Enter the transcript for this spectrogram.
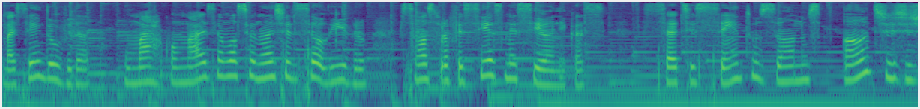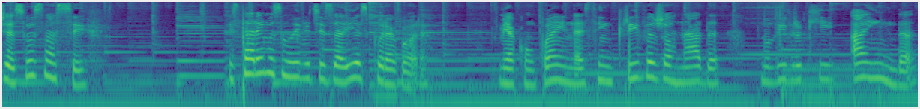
Mas sem dúvida, o marco mais emocionante de seu livro são as profecias messiânicas. 700 anos antes de Jesus nascer. Estaremos no livro de Isaías por agora. Me acompanhe nesta incrível jornada no livro que ainda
